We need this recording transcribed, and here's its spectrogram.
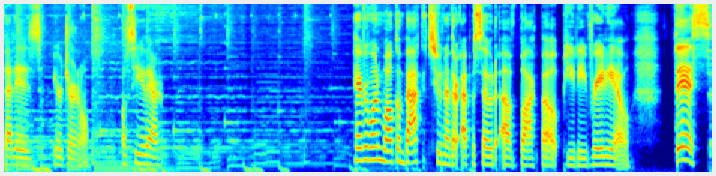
That is your journal. I'll see you there. Hey everyone, welcome back to another episode of Black Belt Beauty Radio. This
